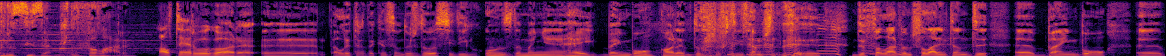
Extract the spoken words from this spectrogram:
Precisamos de falar. Altero agora eh, a letra da canção dos Doces e digo 11 da manhã, hey, bem bom, hora do precisamos de, de falar. Vamos falar então de eh, bem bom. Uh,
